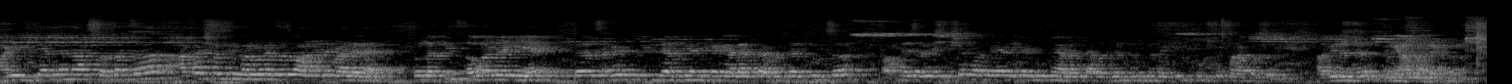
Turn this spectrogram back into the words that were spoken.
आणि विद्यार्थ्यांना स्वतःचं आकाशकंदील बनवण्याचा जो आनंद मिळालेला आहे तो नक्कीच अवर्णनीय आहे. तर सगळे विद्यार्थी या ठिकाणी आलात त्याबद्दल तुमचं आपले सगळे शिक्षक वर्ग या ठिकाणी तुम्ही आलात त्याबद्दल तुमचं नक्कीच खूप खूप मनापासून अभिनंदन आणि आभार.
